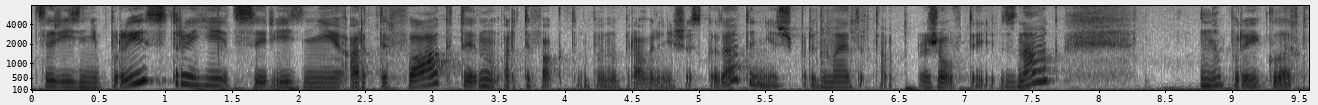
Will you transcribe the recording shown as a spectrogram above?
Це різні пристрої, це різні артефакти. Ну, артефакти, напевно, правильніше сказати, ніж предмети, там жовтий знак, наприклад.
